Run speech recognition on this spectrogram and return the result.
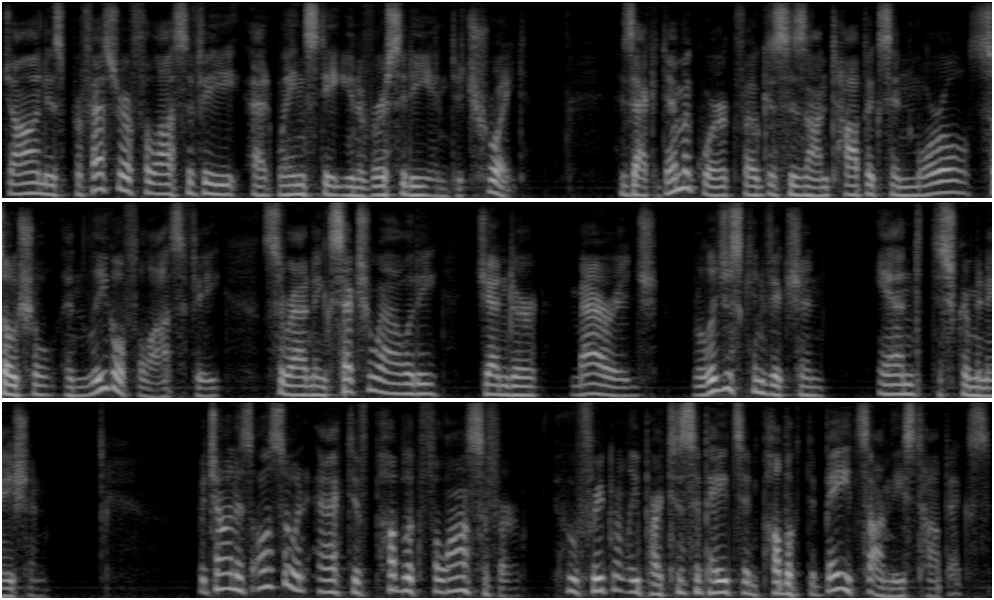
John is professor of philosophy at Wayne State University in Detroit. His academic work focuses on topics in moral, social, and legal philosophy surrounding sexuality, gender, marriage, religious conviction, and discrimination. But John is also an active public philosopher who frequently participates in public debates on these topics.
